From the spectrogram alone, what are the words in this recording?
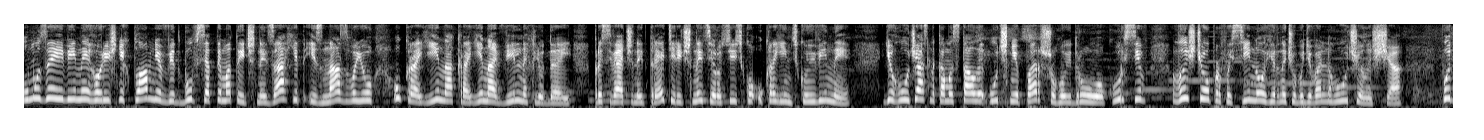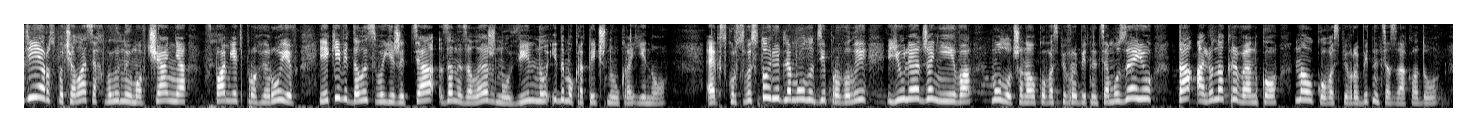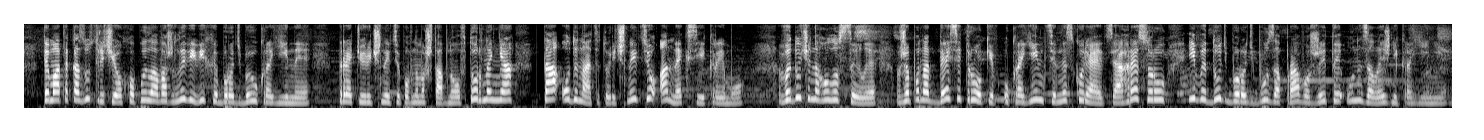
У музеї війни горішніх плавнів відбувся тематичний захід із назвою Україна країна вільних людей, присвячений третій річниці російсько-української війни. Його учасниками стали учні першого і другого курсів вищого професійного гірничо-будівельного училища. Подія розпочалася хвилиною мовчання в пам'ять про героїв, які віддали свої життя за незалежну, вільну і демократичну Україну. Екскурс в історію для молоді провели Юлія Джанієва, молодша наукова співробітниця музею, та Альона Кривенко, наукова співробітниця закладу. Тематика зустрічі охопила важливі віхи боротьби України, третю річницю повномасштабного вторгнення та одинадцяту річницю анексії Криму. Ведучі наголосили, вже понад 10 років українці не скоряються агресору і ведуть боротьбу за право жити у незалежній країні.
